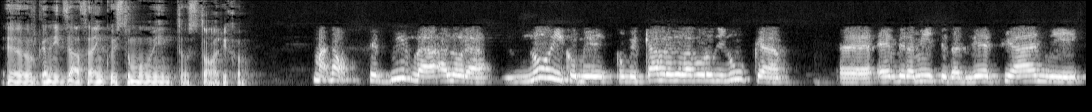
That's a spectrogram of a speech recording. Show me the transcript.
eh, organizzata in questo momento storico? Ma no, per dirla, allora, noi come, come Camera del Lavoro di Lucca eh, è veramente da diversi anni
